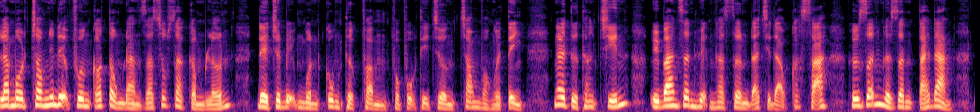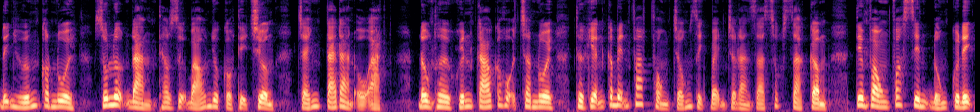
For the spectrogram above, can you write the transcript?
là một trong những địa phương có tổng đàn gia súc gia cầm lớn để chuẩn bị nguồn cung thực phẩm phục vụ thị trường trong và ngoài tỉnh. Ngay từ tháng 9, Ủy ban dân huyện Nga Sơn đã chỉ đạo các xã hướng dẫn người dân tái đàn, định hướng con nuôi, số lượng đàn theo dự báo nhu cầu thị trường, tránh tái đàn ồ ạt đồng thời khuyến cáo các hộ chăn nuôi thực hiện các biện pháp phòng chống dịch bệnh cho đàn gia súc gia cầm, tiêm phòng vaccine đúng quy định.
